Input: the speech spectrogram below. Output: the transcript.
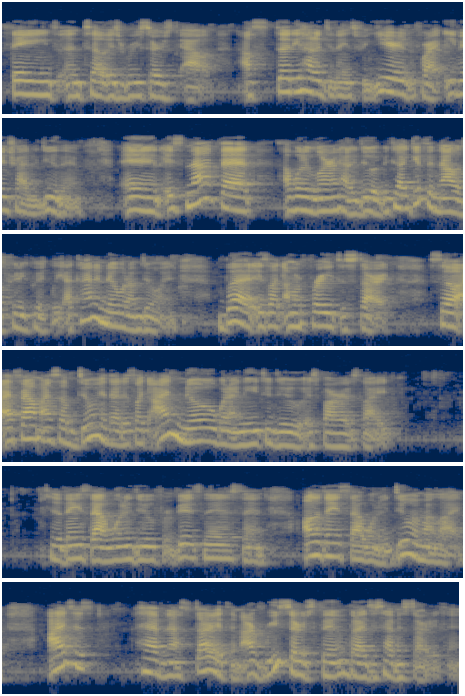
things until it's researched out. I'll study how to do things for years before I even try to do them. And it's not that I want to learn how to do it because I get the knowledge pretty quickly. I kind of know what I'm doing, but it's like I'm afraid to start. So I found myself doing that. It's like I know what I need to do as far as like the things that I want to do for business and all the things that I want to do in my life. I just have not started them. I've researched them, but I just haven't started them.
